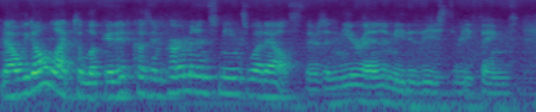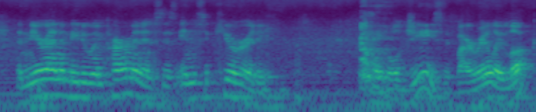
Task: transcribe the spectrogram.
Now, we don't like to look at it because impermanence means what else? There's a near enemy to these three things. The near enemy to impermanence is insecurity. Well, geez, if I really look,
